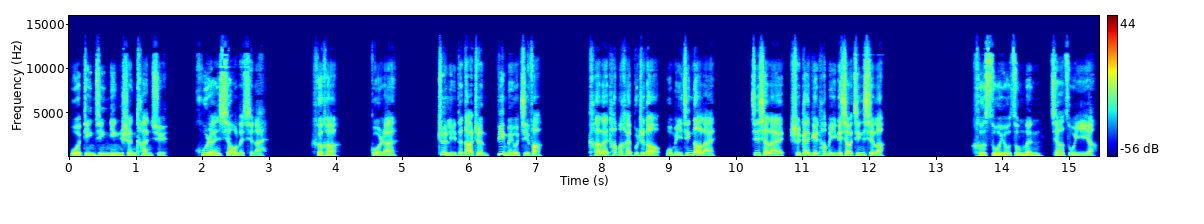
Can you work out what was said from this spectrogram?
我定睛凝神看去，忽然笑了起来，呵呵，果然，这里的大阵并没有激发，看来他们还不知道我们已经到来。接下来是该给他们一个小惊喜了。和所有宗门家族一样。”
